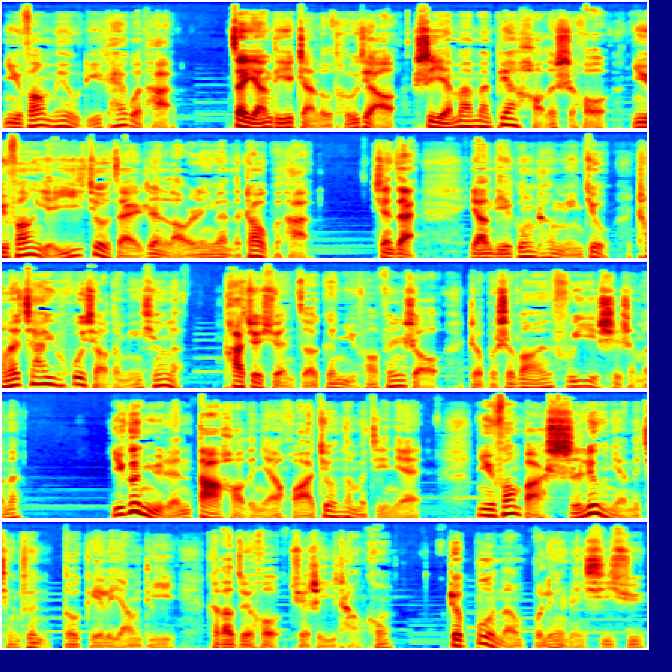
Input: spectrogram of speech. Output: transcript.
女方没有离开过他。在杨迪崭露头角、事业慢慢变好的时候，女方也依旧在任劳任怨地照顾他。现在杨迪功成名就，成了家喻户晓的明星了，他却选择跟女方分手，这不是忘恩负义是什么呢？一个女人大好的年华就那么几年，女方把十六年的青春都给了杨迪，可到最后却是一场空，这不能不令人唏嘘。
